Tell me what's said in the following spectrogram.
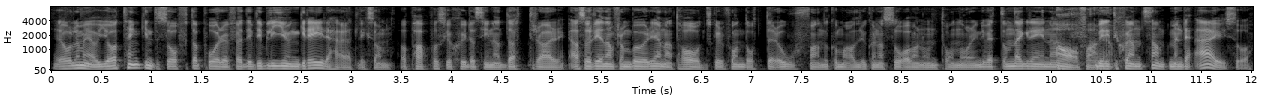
Jag håller med och jag tänker inte så ofta på det för det, det blir ju en grej det här att liksom, att pappa ska skydda sina döttrar. Alltså redan från början att, ha ska du få en dotter, oh fan du kommer aldrig kunna sova någon tonåring. Du vet de där grejerna Ja, fan, blir ja. lite skämtsamt men det är ju så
